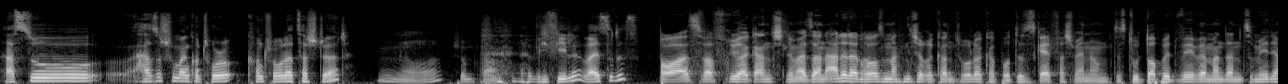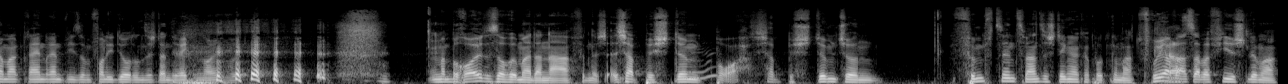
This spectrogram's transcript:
Hast du hast du schon mal einen Contro Controller zerstört? Ja, schon ein paar. Wie viele? Weißt du das? Boah, es war früher ganz schlimm. Also an alle da draußen macht nicht eure Controller kaputt. Das ist Geldverschwendung. Das tut doppelt weh, wenn man dann zum Mediamarkt reinrennt wie so ein Vollidiot und sich dann direkt einen neuen holt. man bereut es auch immer danach, finde ich. Ich habe bestimmt, boah, ich habe bestimmt schon 15, 20 Dinger kaputt gemacht. Früher war es aber viel schlimmer.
